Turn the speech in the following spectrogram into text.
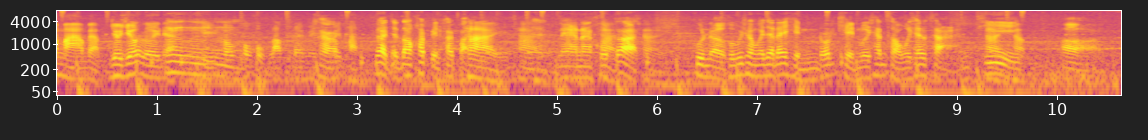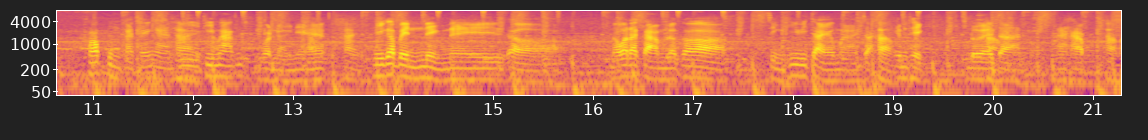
ถ้ามาแบบเยอะๆเลยเนี่ยอืมบางทีอืมเขาเขาคงรับได้ไม่ครับไม่ทันก็อาจจะต้องค่อยเป็นค่อยไปใช่ใช่ในอนาคตก็อาจ ใช่ คุณเออคุณผู้ชมก็จะได้เห็นรถเข็นเวอร์ชัน2เวอร์ชัน3ที่ใช่ครับเอ่อครอบคลุมการใช้งานที่ใช่ที่มากกว่านี้เนี่ยฮะใช่ นี่ก็เป็นหนึ่งในเอ่อนวัตกรรมแล้วก็สิ่งที่วิจัยออกมาจาก ครับ MTech โดยครับอาจารย์ นะครับครับ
